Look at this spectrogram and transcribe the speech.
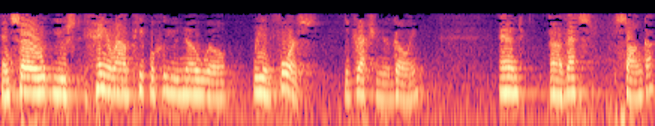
And so you hang around people who you know will reinforce the direction you're going. And uh, that's Sangha,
